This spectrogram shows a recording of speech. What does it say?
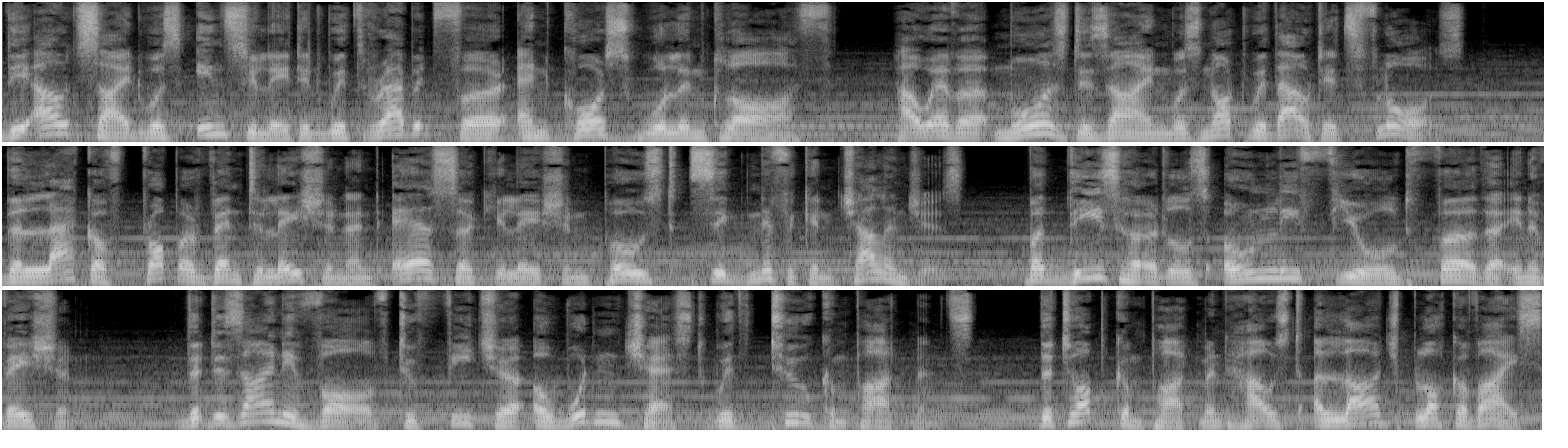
The outside was insulated with rabbit fur and coarse woolen cloth. However, Moore's design was not without its flaws. The lack of proper ventilation and air circulation posed significant challenges, but these hurdles only fueled further innovation. The design evolved to feature a wooden chest with two compartments, the top compartment housed a large block of ice,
